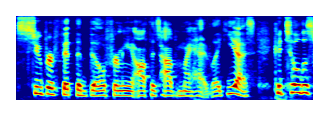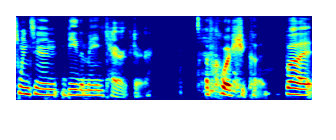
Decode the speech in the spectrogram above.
super fit the bill for me off the top of my head. Like yes could tilda swinton be the main character of course she could but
